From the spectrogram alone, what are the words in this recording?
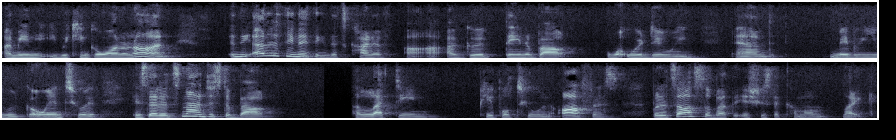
I mean, we can go on and on. And the other thing I think that's kind of uh, a good thing about what we're doing, and maybe you would go into it, is that it's not just about electing people to an office, but it's also about the issues that come up, like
